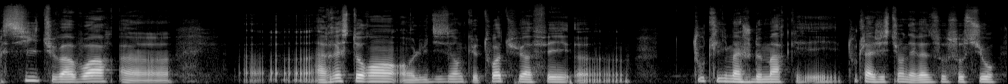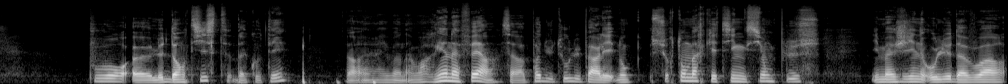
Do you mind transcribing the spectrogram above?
Si tu vas avoir euh, un restaurant en lui disant que toi tu as fait toute l'image de marque et toute la gestion des réseaux sociaux pour euh, le dentiste d'à côté, il va n'avoir rien à faire, ça va pas du tout lui parler. Donc sur ton marketing, si en plus, imagine, au lieu d'avoir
